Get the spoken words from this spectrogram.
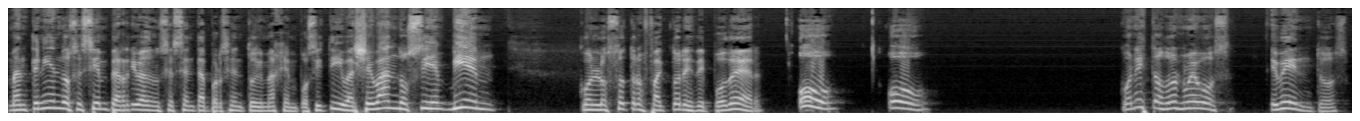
manteniéndose siempre arriba de un 60% de imagen positiva, llevándose bien con los otros factores de poder, o, o, con estos dos nuevos eventos,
